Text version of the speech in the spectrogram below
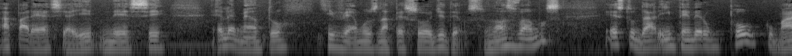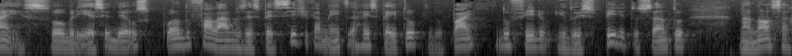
aparece aí nesse elemento que vemos na pessoa de Deus. Nós vamos estudar e entender um pouco mais sobre esse Deus quando falarmos especificamente a respeito do Pai, do Filho e do Espírito Santo na nossa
